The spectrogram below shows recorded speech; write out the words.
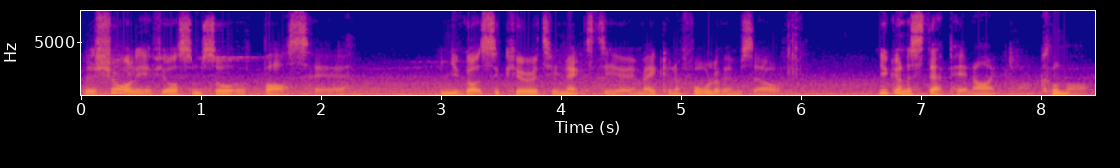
But surely if you're some sort of boss here and you've got security next to you making a fool of himself, you're going to step in, aren't you? Come on.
